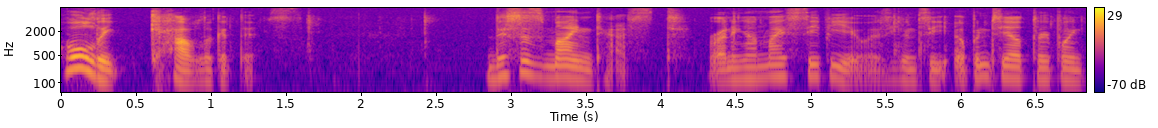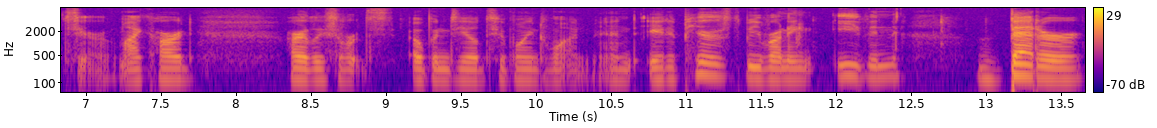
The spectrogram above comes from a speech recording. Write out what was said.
Holy cow, look at this. This is Minetest, running on my CPU. As you can see, OpenGL 3.0. My card hardly supports OpenGL 2.1, and it appears to be running even better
